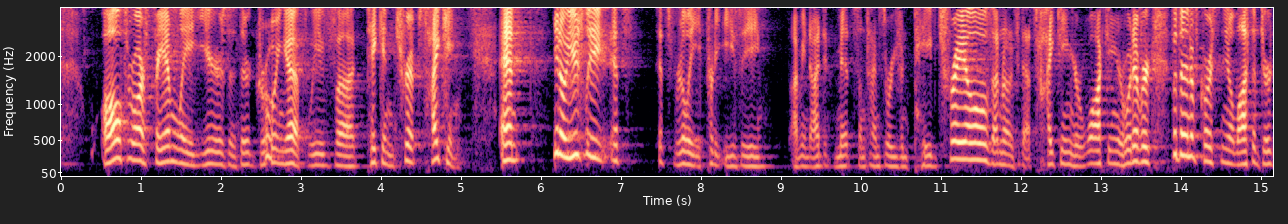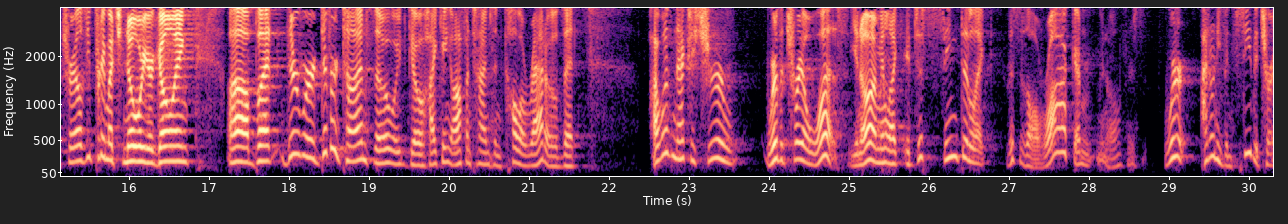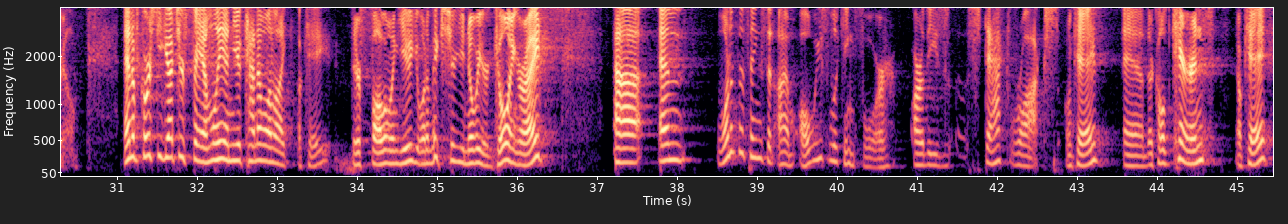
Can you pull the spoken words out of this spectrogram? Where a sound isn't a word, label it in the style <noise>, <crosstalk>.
all through our family years as they're growing up, we've uh, taken trips hiking. And, you know, usually it's, it's really pretty easy. I mean, I'd admit sometimes there are even paved trails. I don't know if that's hiking or walking or whatever. But then, of course, you know, lots of dirt trails. You pretty much know where you're going. Uh, but there were different times, though, we'd go hiking, oftentimes in Colorado, that I wasn't actually sure where the trail was. You know, I mean, like it just seemed to like this is all rock. I'm, you know, where I don't even see the trail. And of course, you got your family, and you kind of want to like, okay, they're following you. You want to make sure you know where you're going, right? Uh, and one of the things that I'm always looking for are these stacked rocks, okay? And they're called cairns, okay?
